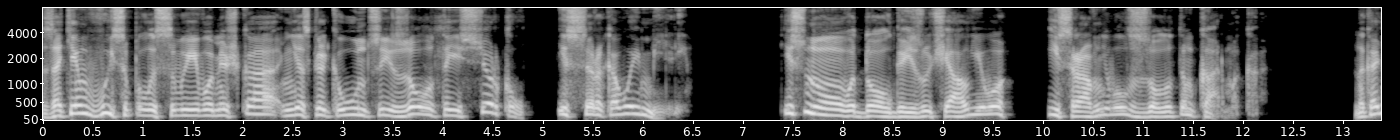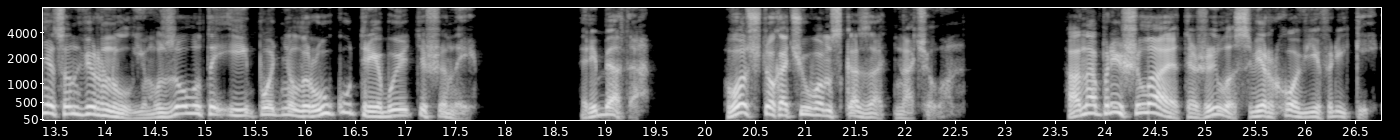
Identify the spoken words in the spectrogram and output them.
Затем высыпал из своего мешка несколько унций золота из серкл из сороковой мили. И снова долго изучал его, и сравнивал с золотом Кармака. Наконец он вернул ему золото и поднял руку, требуя тишины. «Ребята, вот что хочу вам сказать», — начал он. «Она пришла, эта жила с верховьев реки.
